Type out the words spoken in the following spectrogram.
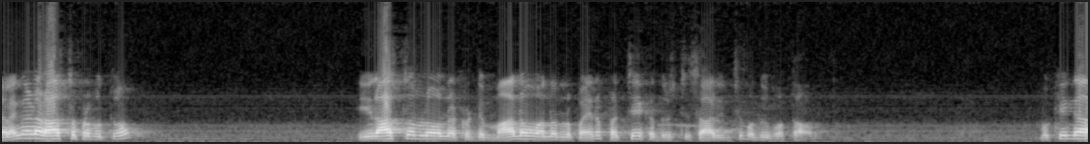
తెలంగాణ రాష్ట్ర ప్రభుత్వం ఈ రాష్ట్రంలో ఉన్నటువంటి మానవ వనరులపైన ప్రత్యేక దృష్టి సారించి ముందుకు పోతా ఉంది. ముఖ్యంగా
